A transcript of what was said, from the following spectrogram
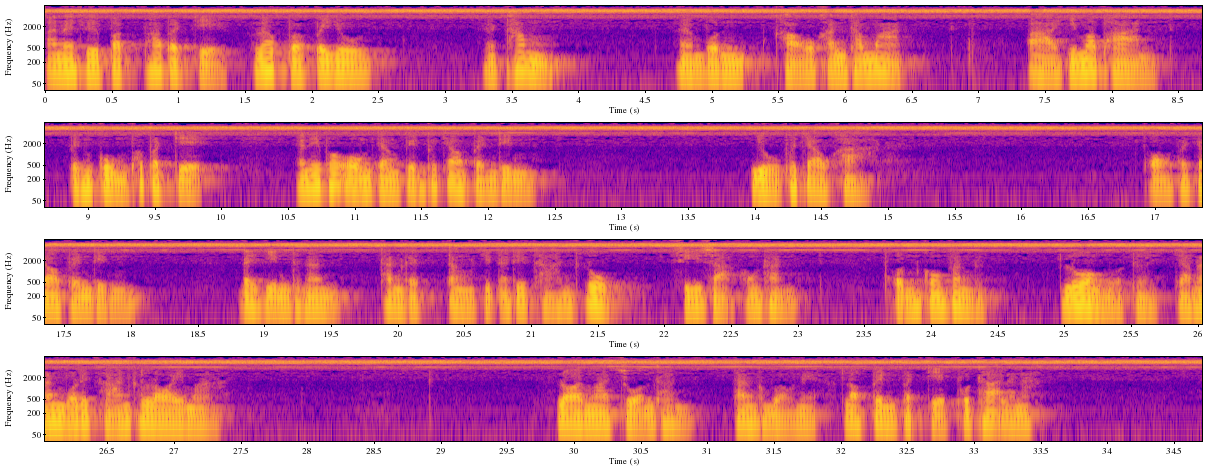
อันนั้นคือปัพระปัจเจกแล้วไปอยู่ถ้ำบนเขาคันธมาศ ป่าหิมพาน เป็นกลุ่มพระปัจเจก อันนี้พระองค์จังเป็นพระเจ้าแผ่นดิน อยู่พระเจ้าข่าพอพระเจ้าแผ่นดิน ได้ยินเท่านั้น ท่านก็ตั้งจิตอธิษฐานลูกศีรษะของท่าน ผลของท่านล่วงหมดเลย จากนั้นบริขารก็ลอยมา ลอยมาสวมท่านท่านก็บอกเนี่ย เราเป็นปัจเจกพุทธะแล้วนะ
